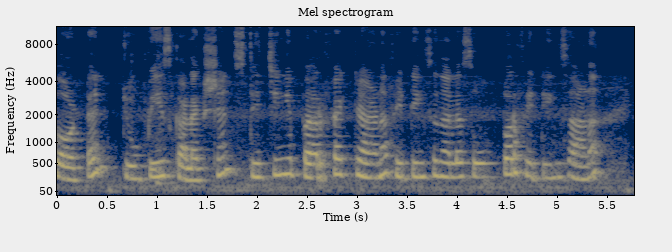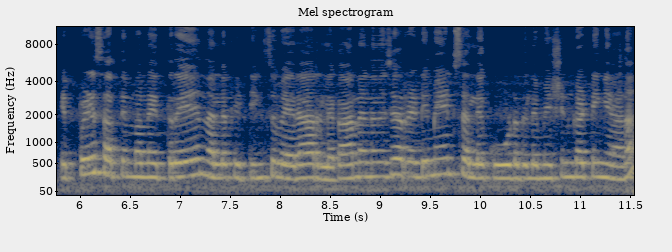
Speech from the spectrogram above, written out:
cotton two piece collection stitching perfect ആണ്. ഫിറ്റിങ്സ് നല്ല സൂപ്പർ ഫിറ്റിങ്സ് ആണ്. എപ്പോഴും സത്യം പറഞ്ഞാൽ ഇത്രയും നല്ല ഫിറ്റിങ്സ് വരാറില്ല. കാരണം എന്താണെന്ന് വെച്ചാൽ റെഡിമെയ്ഡ്സ് അല്ലേ കൂടുതൽ മെഷീൻ കട്ടിങ് ആണ്.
